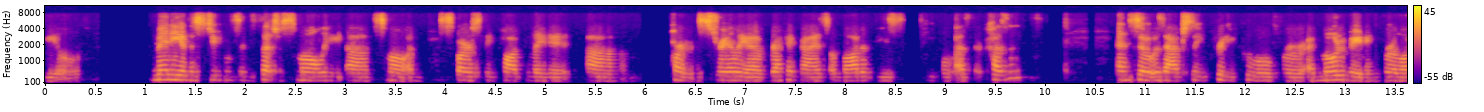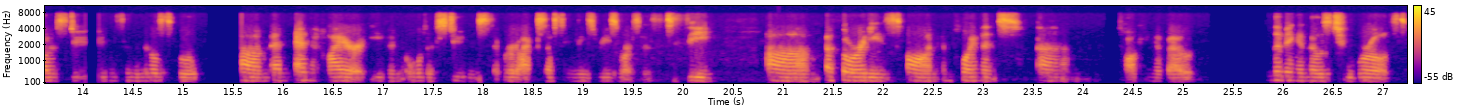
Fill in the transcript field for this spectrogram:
field. Many of the students in such a smally, uh, small and sparsely populated um, part of Australia recognize a lot of these people as their cousins. And so it was actually pretty cool for and motivating for a lot of students in the middle school um, and, and higher, even older students that were accessing these resources to see um, authorities on employment um, talking about living in those two worlds.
